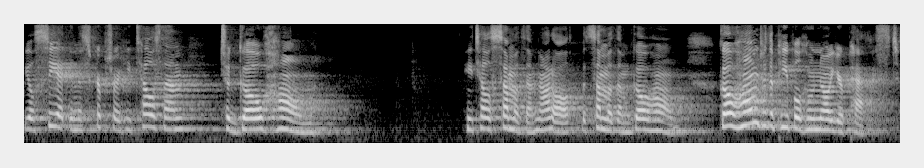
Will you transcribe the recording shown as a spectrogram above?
You'll see it in the scripture. He tells them to go home. He tells some of them, not all, but some of them, go home. Go home to the people who know your past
